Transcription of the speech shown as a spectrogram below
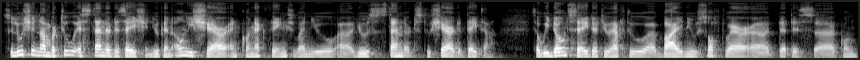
Solution number two is standardization. You can only share and connect things when you uh, use standards to share the data. So we don't say that you have to uh, buy new software uh, that is uh, con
